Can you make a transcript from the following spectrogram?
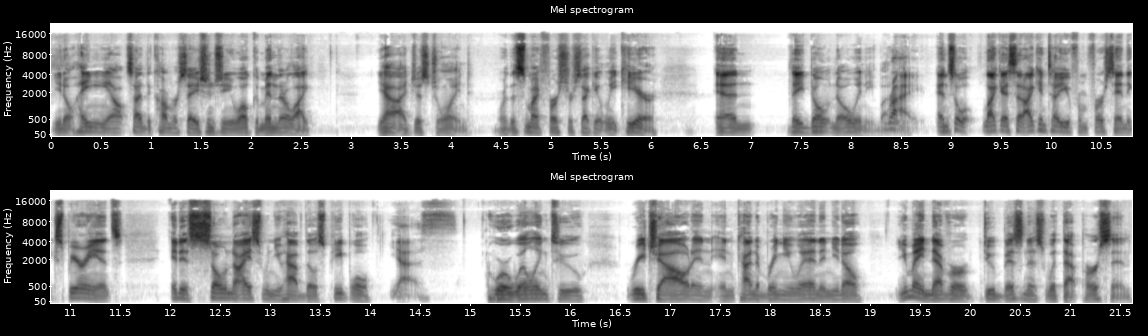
you know, hanging outside the conversations and you welcome in, they're like, yeah, I just joined, or this is my first or second week here. And they don't know anybody. Right. And so, like I said, I can tell you from firsthand experience, it is so nice when you have those people yes who are willing to reach out and, and kind of bring you in. And, you know, you may never do business with that person,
